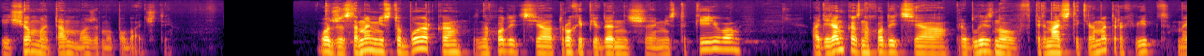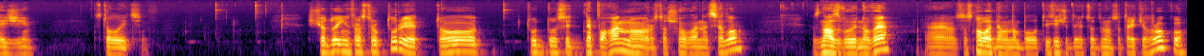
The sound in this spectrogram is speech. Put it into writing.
і що ми там можемо побачити. Отже, саме місто Боярка знаходиться трохи південніше міста Києва, а ділянка знаходиться приблизно в 13 кілометрах від межі столиці. Щодо інфраструктури, то тут досить непогано розташоване село з назвою Нове. Е, Засноване воно було 1993 року.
